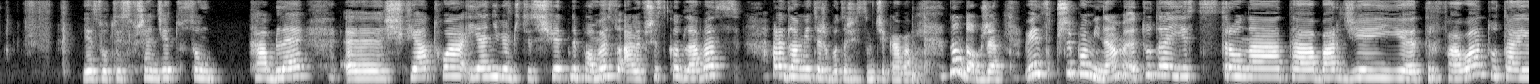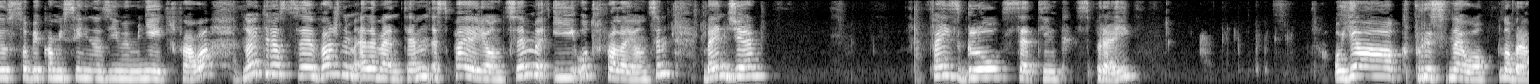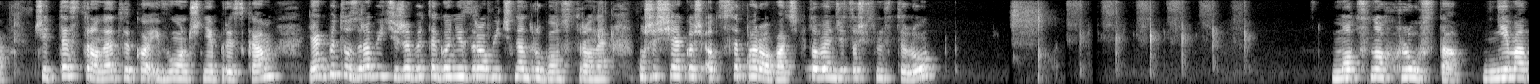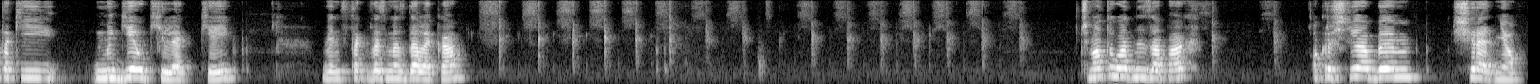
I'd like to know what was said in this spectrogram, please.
Jezu, to jest wszędzie, tu są kable, e, światła. Ja nie wiem, czy to jest świetny pomysł, ale wszystko dla Was, ale dla mnie też, bo też jestem ciekawa. No dobrze, więc przypominam, tutaj jest strona ta bardziej trwała, tutaj sobie komisyjnie nazwijmy mniej trwała. No i teraz e, ważnym elementem spajającym i utrwalającym będzie Face Glue Setting Spray. O jak prysnęło! Dobra, czyli tę stronę tylko i wyłącznie pryskam. Jakby to zrobić, żeby tego nie zrobić na drugą stronę? Muszę się jakoś odseparować. To będzie coś w tym stylu. Mocno chlusta. Nie ma takiej mgiełki lekkiej, więc tak wezmę z daleka. Czy ma to ładny zapach? Określiłabym średnio.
